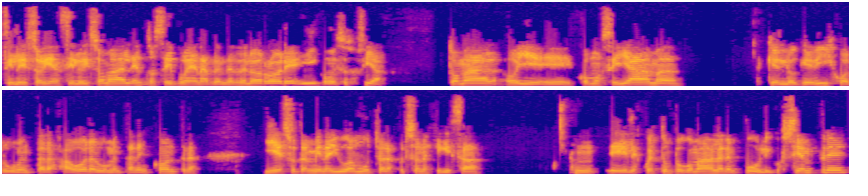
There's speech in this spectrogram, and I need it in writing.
si lo hizo bien, si lo hizo mal, entonces ahí pueden aprender de los errores y, como dice Sofía, tomar, oye, eh, cómo se llama, qué es lo que dijo, argumentar a favor, argumentar en contra. Y eso también ayuda mucho a las personas que quizás mm, eh, les cuesta un poco más hablar en público. Siempre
